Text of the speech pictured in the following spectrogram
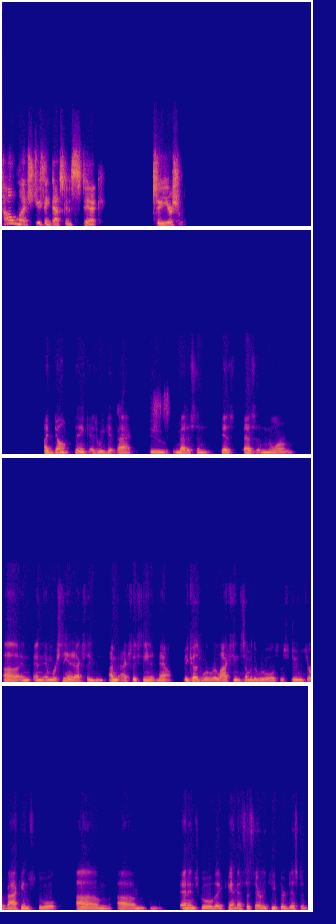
How much do you think that's going to stick two years from now? I don't think as we get back to medicine as as a norm, uh, and and and we're seeing it actually. I'm actually seeing it now because we're relaxing some of the rules. The students are back in school, um, um, and in school they can't necessarily keep their distance.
